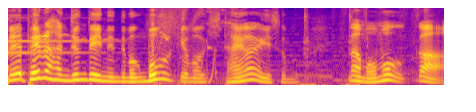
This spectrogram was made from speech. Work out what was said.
내 배는 한정돼 있는데 막 먹을 게 막 다양하게 있어. 나 뭐 먹을까?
